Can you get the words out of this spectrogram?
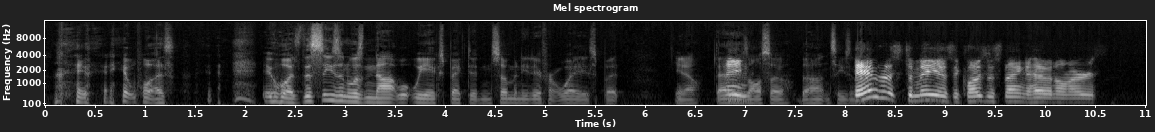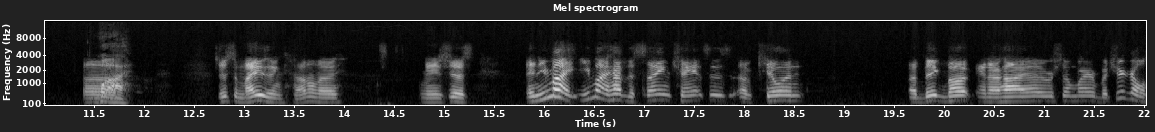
it was. It was. This season was not what we expected in so many different ways, but you know that I mean, is also the hunting season. Kansas to me is the closest thing to heaven on earth. Uh, Why? Just amazing. I don't know. I mean, it's just, and you might you might have the same chances of killing a big buck in Ohio or somewhere, but you're gonna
